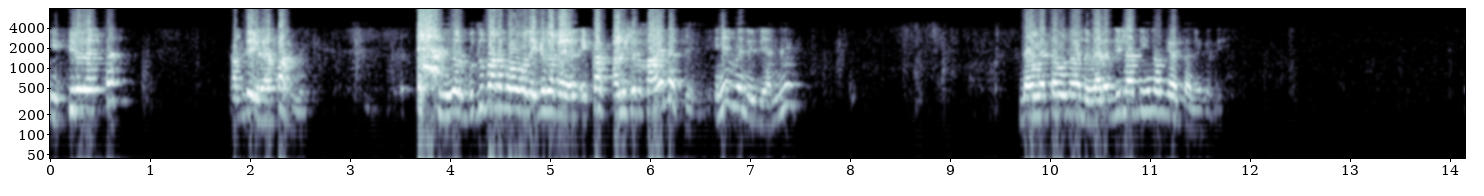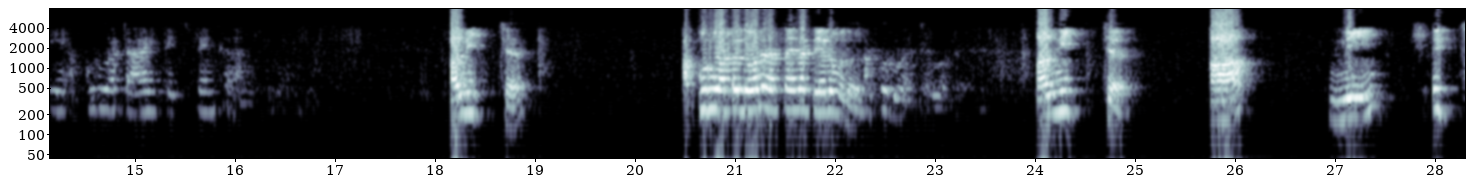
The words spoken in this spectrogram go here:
ස්ථිර නැත්නම් අපිට රැපක් නේ. මොකද බුදුබණ කොහොමද එකකට එකක් අනිකට තව එකක් වෙන්නේ. එහෙම වෙන්නේ දෙයක් නෑ. දැන් වැටුණාද වැරදිලා තියෙනවා කියලා තැනකදී. ඒ අකුරුවට ආයෙත් එක්ස්ප්ලেইন කරන්න. අනිච්ච අකුරුවට දෝන නැත්නම් ඒක තේරුම දෝන. අකුරුවට. අනිච්ච ආ නි ඉච්ච.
